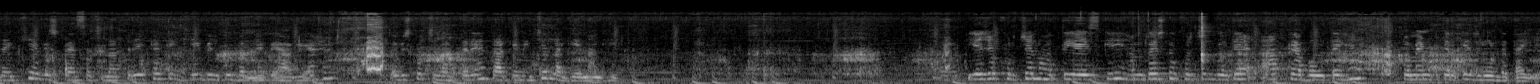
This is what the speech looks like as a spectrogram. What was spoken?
देखिए, अब इसको ऐसा चलाते रहे क्योंकि घी बिल्कुल बनने पे आ गया है। तो अब इसको चलाते रहें ताकि नीचे लगे ना घी। ये जो खुरचन होती है इसकी, हम तो इसको खुरचन बोलते हैं, आप क्या बोलते हैं, कमेंट करके ज़रूर बताइए।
